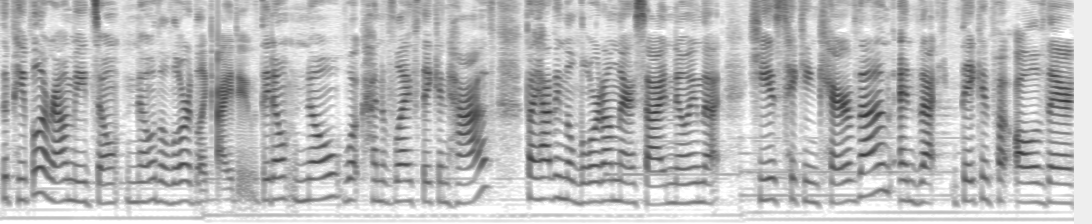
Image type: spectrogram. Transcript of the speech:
the people around me don't know the Lord like I do. They don't know what kind of life they can have by having the Lord on their side, knowing that He is taking care of them and that they can put all of their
